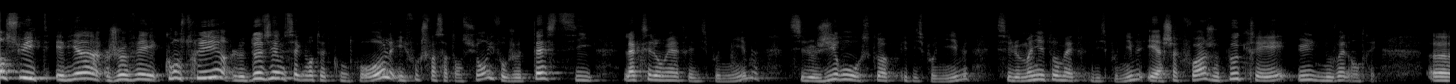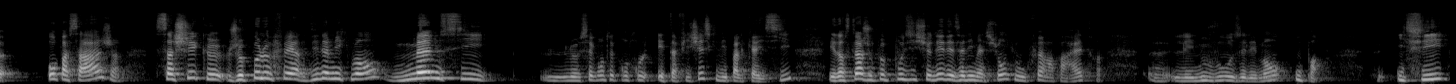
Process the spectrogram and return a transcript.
Ensuite, eh je vais construire le deuxième segmenté de contrôle. Il faut que je fasse attention, il faut que je teste si l'accéléromètre est disponible, si le gyroscope est disponible, si le magnétomètre est disponible et à chaque fois je peux créer une nouvelle entrée. Euh, au passage, sachez que je peux le faire dynamiquement même si le segmenté de contrôle est affiché, ce qui n'est pas le cas ici. Et dans ce cas, je peux positionner des animations qui vont faire apparaître euh, les nouveaux éléments ou pas. Ici,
